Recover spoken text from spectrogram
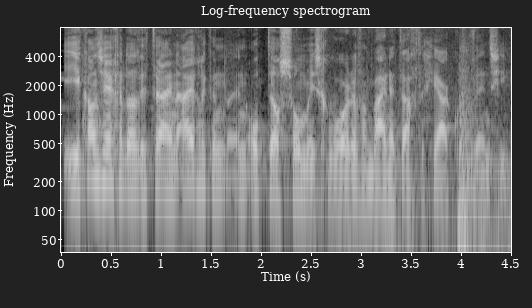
Je kan zeggen dat de trein eigenlijk een, een optelsom is geworden van bijna 80 jaar conventie.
